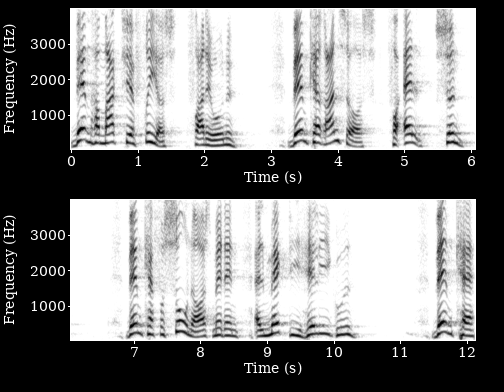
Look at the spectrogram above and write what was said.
Hvem har magt til at fri os fra det onde? Hvem kan rense os for al synd? Hvem kan forsone os med den almægtige, hellige Gud? Hvem kan,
